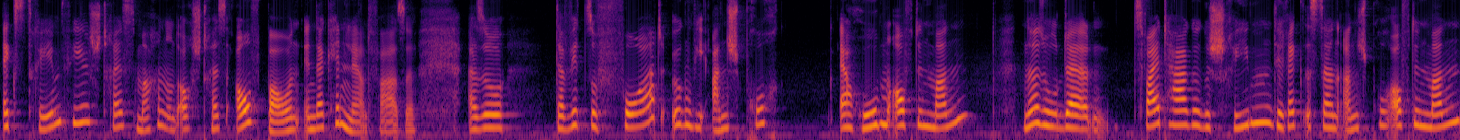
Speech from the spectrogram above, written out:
Extrem viel Stress machen und auch Stress aufbauen in der Kennenlernphase. Also da wird sofort irgendwie Anspruch erhoben auf den Mann. Ne, so der zwei Tage geschrieben, direkt ist da ein Anspruch auf den Mann.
